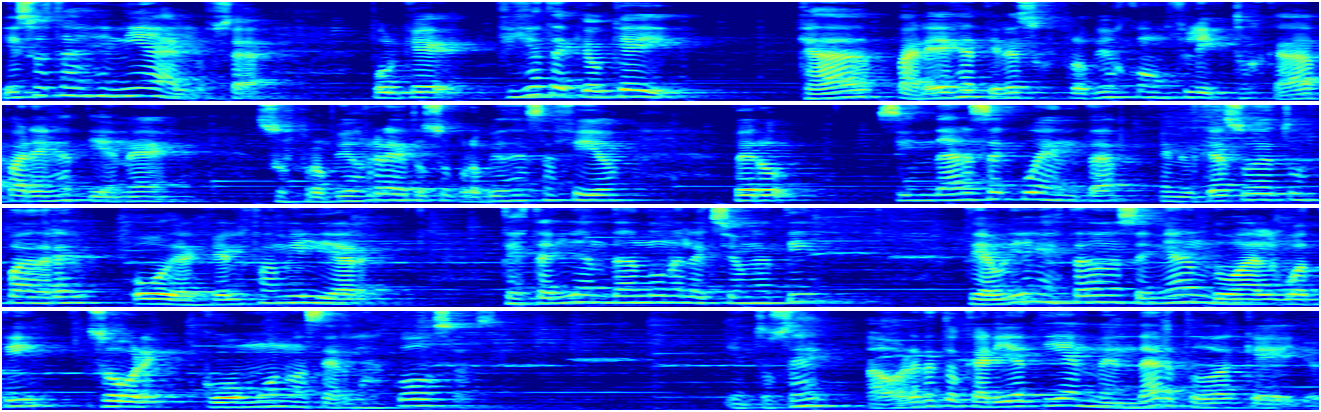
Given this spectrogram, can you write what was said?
Y eso está genial, o sea, porque fíjate que, ok, cada pareja tiene sus propios conflictos, cada pareja tiene sus propios retos, sus propios desafíos, pero sin darse cuenta, en el caso de tus padres o de aquel familiar, te estarían dando una lección a ti, te habrían estado enseñando algo a ti sobre cómo no hacer las cosas. Y entonces ahora te tocaría a ti enmendar todo aquello.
